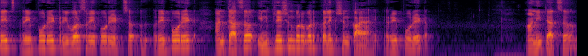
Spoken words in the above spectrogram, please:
तेच रेपो रेट रिव्हर्स रेपो रेटचं रेपो रेट आणि त्याचं इन्फ्लेशन बरोबर कलेक्शन काय आहे? रेपो रेट आणि त्याचं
